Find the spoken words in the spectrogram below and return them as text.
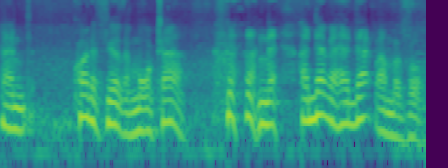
And quite a few of them walked out. I'd never had that one before.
